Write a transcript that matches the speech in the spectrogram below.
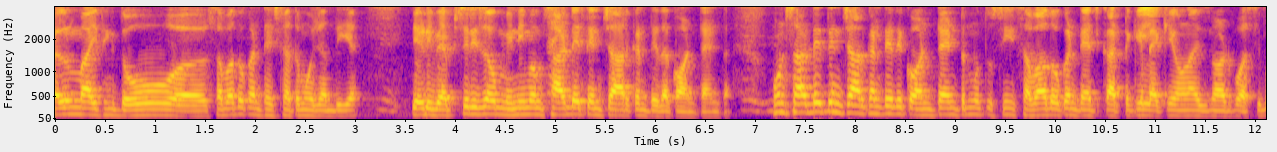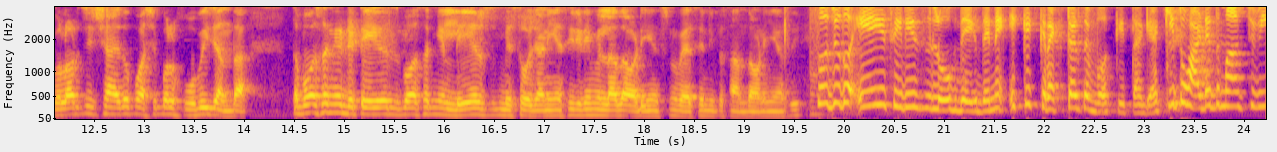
ਫਿਲਮ ਆਈ ਥਿੰਕ 2 ਸਵਾ ਦੋ ਘੰਟੇ 'ਚ ਖਤਮ ਹੋ ਜਾਂਦੀ ਹੈ। ਤੇ ਜਿਹੜੀ ਵੈਬ ਸੀਰੀਜ਼ ਆ, ਉਹ ਮਿਨੀਮਮ 3.5 4 ਘੰਟੇ ਦਾ ਕੰਟੈਂਟ ਹੁਣ 3.5 4 ਘੰਟੇ ਦੇ ਕੰਟੈਂਟ ਨੂੰ ਤੁਸੀਂ ਸਵਾ ਦੋ ਘੰਟਿਆਂ 'ਚ ਕੱਟ ਕੇ ਲੈ ਕੇ ਆਉਣਾ ਇਜ਼ ਨਾਟ ਪੋਸੀਬਲ ਔਰ ਜੇ ਸ਼ਾਇਦ ਉਹ ਪੋਸੀਬਲ ਹੋ ਵੀ ਜਾਂਦਾ ਤਾਂ ਬਹੁਤ ਸਾਰੀਆਂ ਡਿਟੇਲਸ ਬਹੁਤ ਸਾਰੀਆਂ ਲੇਅਰਸ ਮਿਸ ਹੋ ਜਾਣੀਆਂ ਸੀ ਜਿਹੜੀ ਮੈਨੂੰ ਲੱਗਦਾ ਆਡੀਅנס ਨੂੰ ਵੈਸੇ ਨਹੀਂ ਪਸੰਦ ਆਉਣੀਆਂ ਸੀ। ਸੋ ਜਦੋਂ ਇਹ ਸੀਰੀਜ਼ ਲੋਕ ਦੇਖਦੇ ਨੇ ਇੱਕ ਇੱਕ ਕੈਰੈਕਟਰ ਤੇ ਵਰਕ ਕੀਤਾ ਗਿਆ। ਕੀ ਤੁਹਾਡੇ ਦਿਮਾਗ 'ਚ ਵੀ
